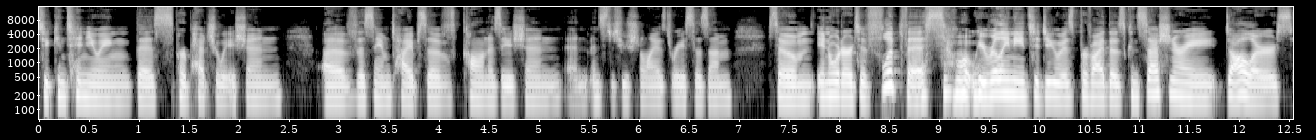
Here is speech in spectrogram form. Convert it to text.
to continuing this perpetuation of the same types of colonization and institutionalized racism. So, um, in order to flip this, what we really need to do is provide those concessionary dollars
